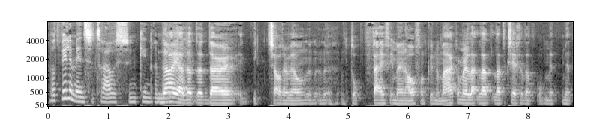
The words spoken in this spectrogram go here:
Wat willen mensen trouwens hun kinderen nou ja, meegeven? dat, dat, daar, ik, ik zou er wel een, een, een top 5 in mijn hoofd van kunnen maken. Maar la- laat, laat ik zeggen dat op met, met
